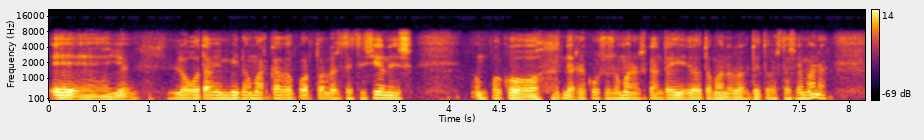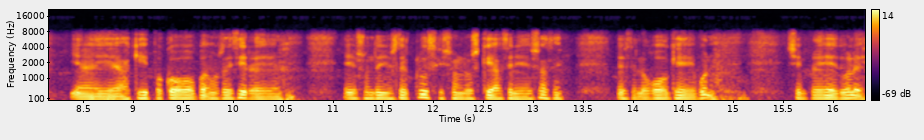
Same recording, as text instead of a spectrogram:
Eh, luego también vino marcado por todas las decisiones un poco de recursos humanos que han ido tomando durante toda esta semana y eh, aquí poco podemos decir, eh, ellos son dueños del club y son los que hacen y deshacen. Desde luego que, bueno, siempre duele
